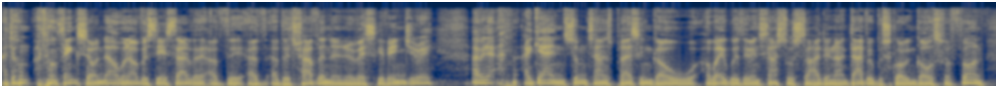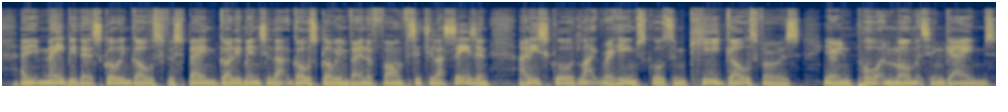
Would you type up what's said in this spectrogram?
I don't. I don't think so. No, and obviously of the of the of, of, the travelling and the risk of injury. I mean, again, sometimes players can go away with their international side, and David was scoring goals for fun, and it may be that scoring goals for Spain got him into that goal scoring vein of form for City last season, and he scored like Raheem scored some key goals for us, you know, important moments in games,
